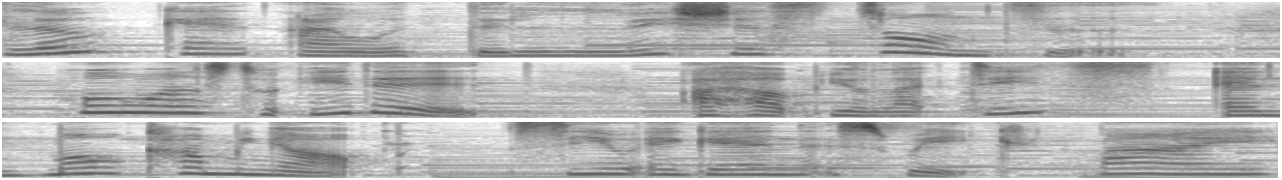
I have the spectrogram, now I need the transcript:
Look at our delicious 粽子! Who wants to eat it? I hope you like this and more coming up. See you again next week. Bye!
